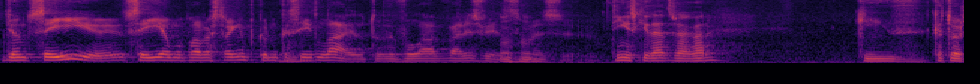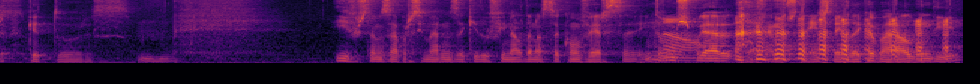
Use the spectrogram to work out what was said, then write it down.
de onde saí. Saí é uma palavra estranha porque eu nunca saí de lá, eu, tô- eu vou lá várias vezes, Uhum. mas Tinhas que idade já agora? 15, 14. 14. Uhum. Ivo, estamos a aproximar-nos aqui do final da nossa conversa, então Não. vamos pegar. Vamos, tens, tens de acabar algum dia.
